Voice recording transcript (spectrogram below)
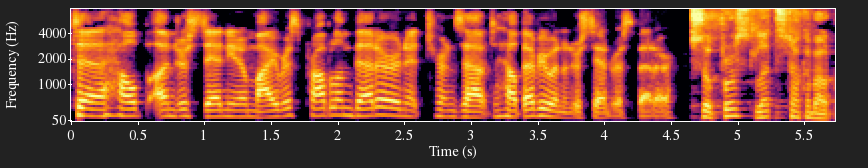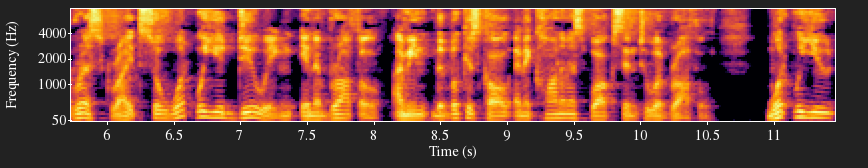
to help understand you know my risk problem better and it turns out to help everyone understand risk better so first let's talk about risk right so what were you doing in a brothel i mean the book is called an economist walks into a brothel what were you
